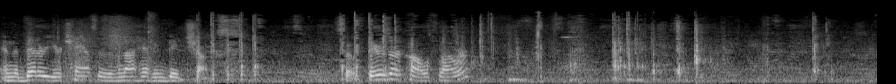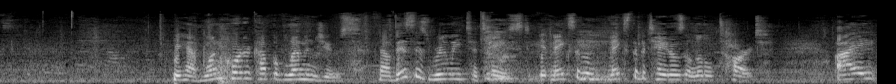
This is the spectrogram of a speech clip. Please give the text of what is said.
and the better your chances of not having big chunks. So there's our cauliflower. We have one quarter cup of lemon juice. Now this is really to taste. It makes, it, makes the potatoes a little tart. I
